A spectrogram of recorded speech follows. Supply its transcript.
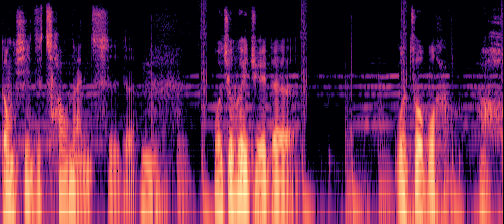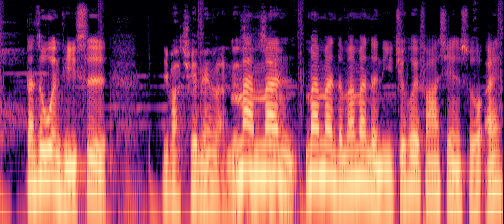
东西是超难吃的，嗯，我就会觉得我做不好。哦，但是问题是，你把缺点揽在慢慢慢慢的、慢慢的，你就会发现说，哎，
